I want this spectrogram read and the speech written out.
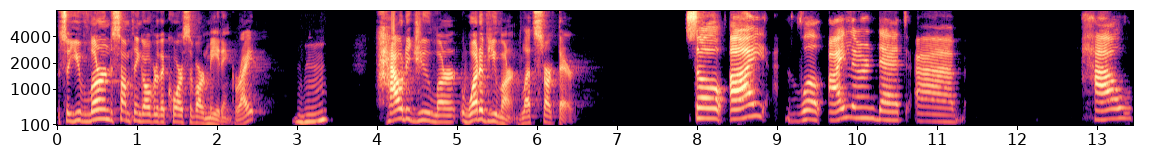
so you've learned something over the course of our meeting, right? Mm-hmm. How did you learn what have you learned? Let's start there. So I well I learned that um, how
